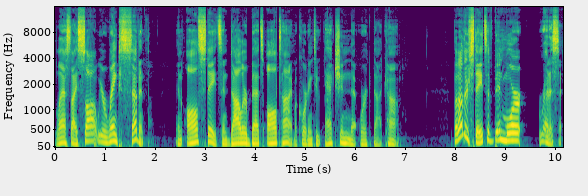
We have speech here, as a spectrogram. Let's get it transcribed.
last I saw, we were ranked seventh in all states in dollar bets all time, according to ActionNetwork.com. But other states have been more reticent.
